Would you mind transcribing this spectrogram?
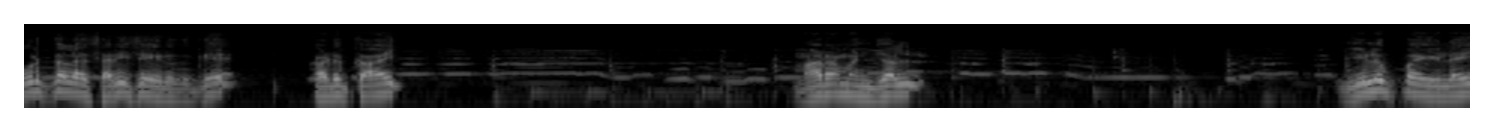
உறுத்தலை சரி செய்கிறதுக்கு கடுக்காய் மரமஞ்சள் இழுப்ப இலை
